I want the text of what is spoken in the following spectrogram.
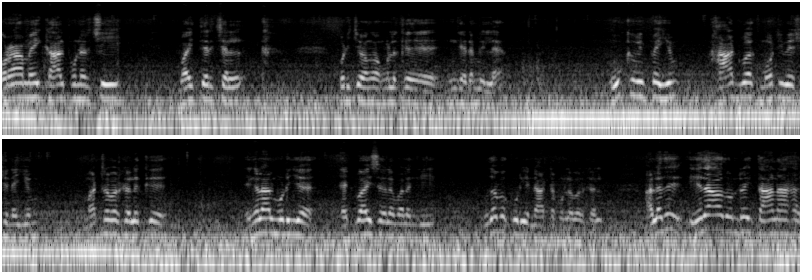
பொறாமை காழ்ப்புணர்ச்சி வைத்தறிச்சல் பிடிச்சவங்க உங்களுக்கு இங்கே இடமில்லை. ஊக்குவிப்பையும் ஹார்ட் ஒர்க் மோட்டிவேஷனையும் மற்றவர்களுக்கு எங்களால் முடிஞ்ச அட்வைஸுகளை வழங்கி உதவக்கூடிய நாட்டம் உள்ளவர்கள் அல்லது ஏதாவது ஒன்றை தானாக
